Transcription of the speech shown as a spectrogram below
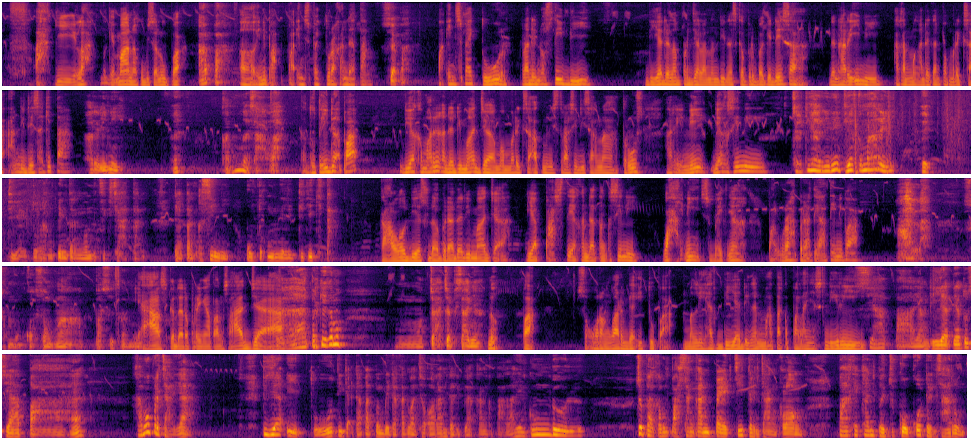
Ah gila, bagaimana aku bisa lupa? Apa? Eh, ini Pak, Pak Inspektur akan datang. Siapa? Pak Inspektur Raden Ostibi. Dia dalam perjalanan dinas ke berbagai desa dan hari ini akan mengadakan pemeriksaan di desa kita. Hari ini? Hah? Kamu nggak salah? Tentu tidak, Pak. Dia kemarin ada di Maja memeriksa administrasi di sana. Terus hari ini dia ke sini. Jadi hari ini dia kemari. Eh, dia itu orang pintar yang membenci kejahatan. Datang ke sini untuk menyelidiki kita. Kalau dia sudah berada di Maja, dia pasti akan datang ke sini. Wah, ini sebaiknya Pak Lurah berhati-hati nih, Pak. Alah, somong kosong apa sih kamu? Ya, sekedar peringatan saja. Ah, pergi kamu. Ngoceh aja bisanya. Loh, Pak, seorang warga itu, Pak, melihat dia dengan mata kepalanya sendiri. Siapa? Yang dilihatnya tuh siapa? Hah? Kamu percaya? Dia itu tidak dapat membedakan wajah orang dari belakang kepala yang gundul. Coba kamu pasangkan peci dan cangklong. Pakaikan baju koko dan sarung.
